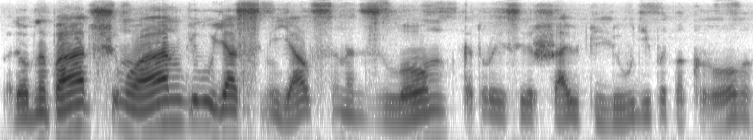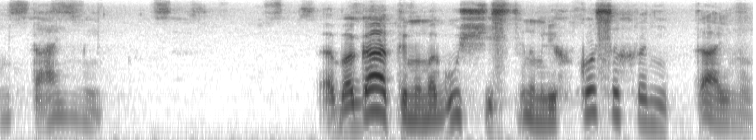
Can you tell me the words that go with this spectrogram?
Подобно падшему ангелу, я смеялся над злом, которое совершают люди под покровом тайны. А богатым и могущественным легко сохранить тайну.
